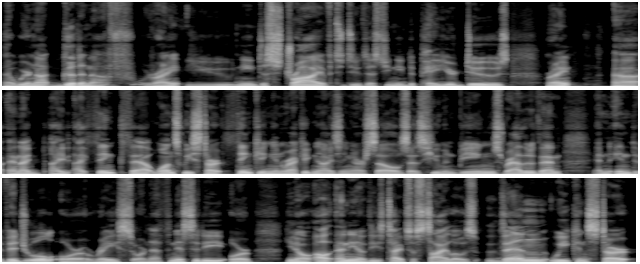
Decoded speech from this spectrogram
that we're not good enough, right? You need to strive to do this. You need to pay your dues, right? Uh, and I, I, I, think that once we start thinking and recognizing ourselves as human beings rather than an individual or a race or an ethnicity or you know all, any of these types of silos, then we can start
